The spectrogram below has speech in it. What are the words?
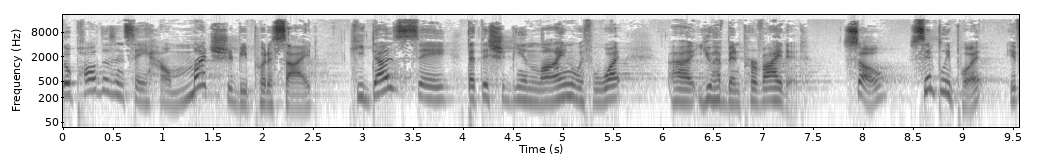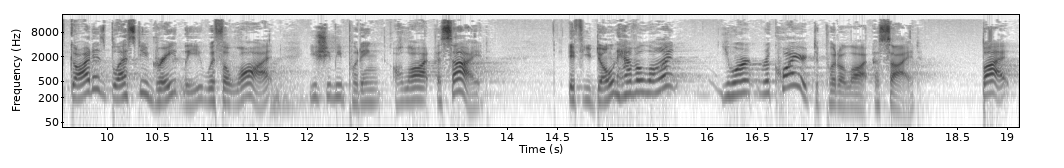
Though Paul doesn't say how much should be put aside, he does say that this should be in line with what uh, you have been provided. So, simply put, if God has blessed you greatly with a lot, you should be putting a lot aside. If you don't have a lot, you aren't required to put a lot aside, but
